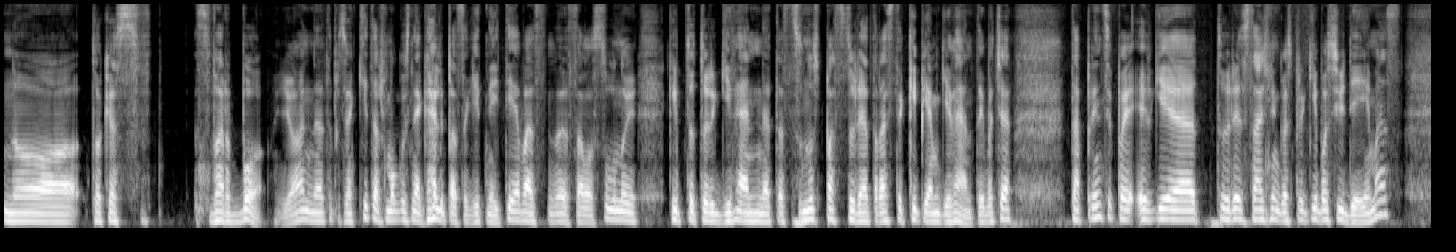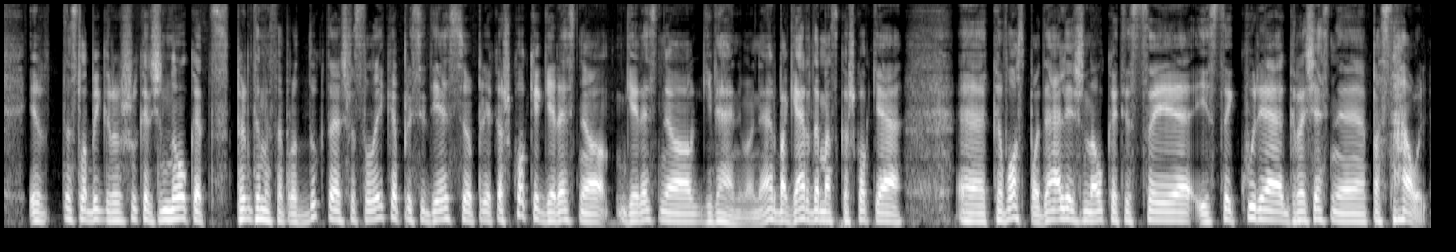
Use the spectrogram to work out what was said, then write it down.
nu, tokios svarbu, jo, net, prasme, kitas žmogus negali pasakyti, nei tėvas ne, savo sūnui, kaip tu turi gyventi, net tas sūnus pats turi atrasti, kaip jam gyventi. Tai va čia tą principą irgi turi sąžininkos prekybos judėjimas ir tas labai gražu, kad žinau, kad pirkdamas tą produktą aš visą laiką prisidėsiu prie kažkokio geresnio, geresnio gyvenimo, ne? arba gerdamas kažkokią e, kavos podelį, žinau, kad jisai, jisai kūrė gražesnį pasaulį.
